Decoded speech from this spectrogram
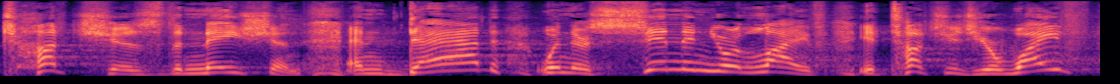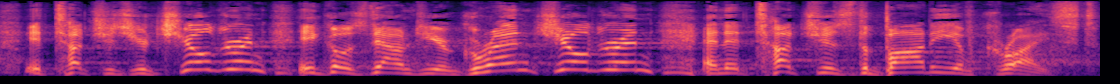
touches the nation. And dad, when there's sin in your life, it touches your wife, it touches your children, it goes down to your grandchildren, and it touches the body of Christ.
